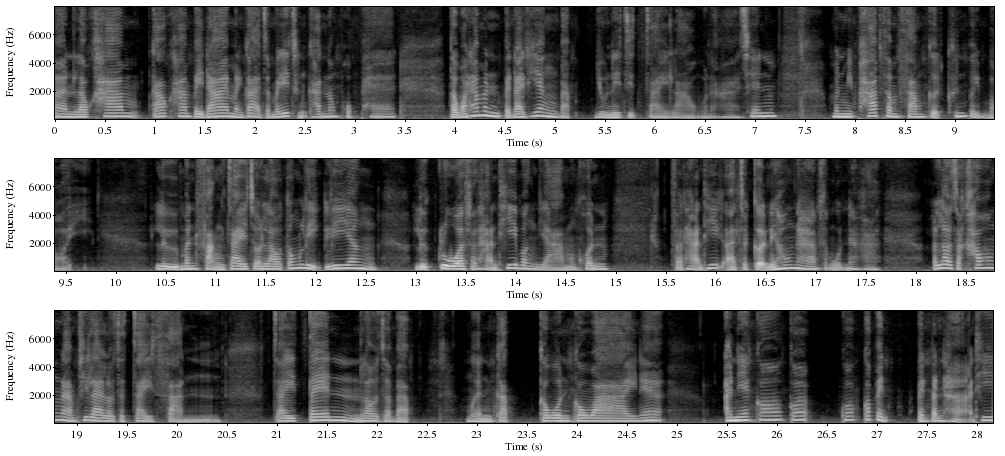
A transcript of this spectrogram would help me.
มันแล้วข้ามก้าวข้ามไปได้ มันก็อาจจะไม่ได้ถึงขั้นต้องพบแพทย์ แต่ว่าถ้ามันเป็นอะไรที่ยังแบบอยู่ในจิตใจเรานะคะ เช่นมันมีภาพซ้ำๆเกิดขึ้นบ่อยๆ หรือมันฝังใจจนเราต้องหลีกเลี่ยง หรือกลัวสถานที่บางอย่างบางคนสถานที่อาจจะเกิดในห้องน้ำสมมตินะคะ แล้วเราจะเข้าห้องน้ำที่ไรเราจะใจสั่น ใจเต้นเราจะแบบเหมือนกับกระวนกระวายเนี่ย อันนี้ก็ก็ก็ก็เป็น เป็นปัญหาที่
